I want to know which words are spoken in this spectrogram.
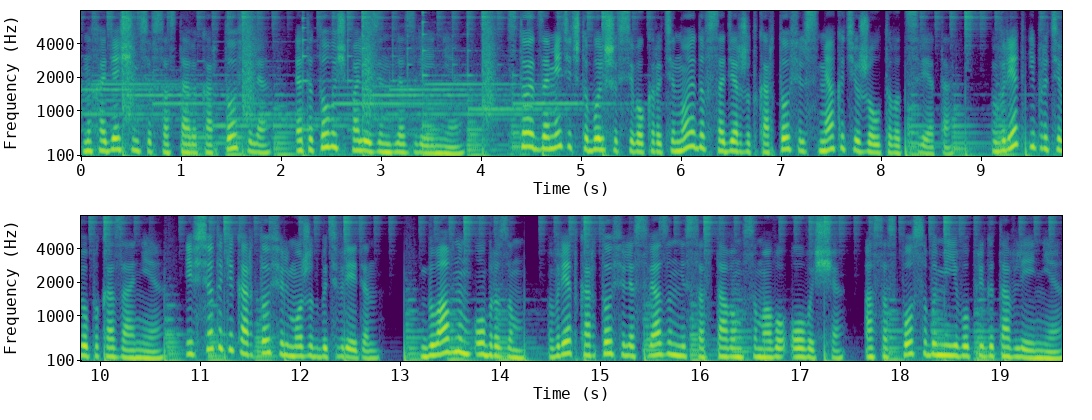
находящимся в составе картофеля, этот овощ полезен для зрения. Стоит заметить, что больше всего каротиноидов содержит картофель с мякотью желтого цвета. Вред и противопоказания. И все-таки картофель может быть вреден. Главным образом, вред картофеля связан не с составом самого овоща, а со способами его приготовления.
